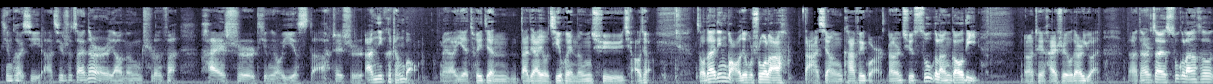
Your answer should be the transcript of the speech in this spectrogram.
挺可惜啊。其实，在那儿要能吃顿饭，还是挺有意思的啊。这是安妮克城堡，哎呀，也推荐大家有机会能去瞧瞧。走到爱丁堡就不说了啊。大象咖啡馆，当然去苏格兰高地，啊，这还是有点远，啊，但是在苏格兰和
